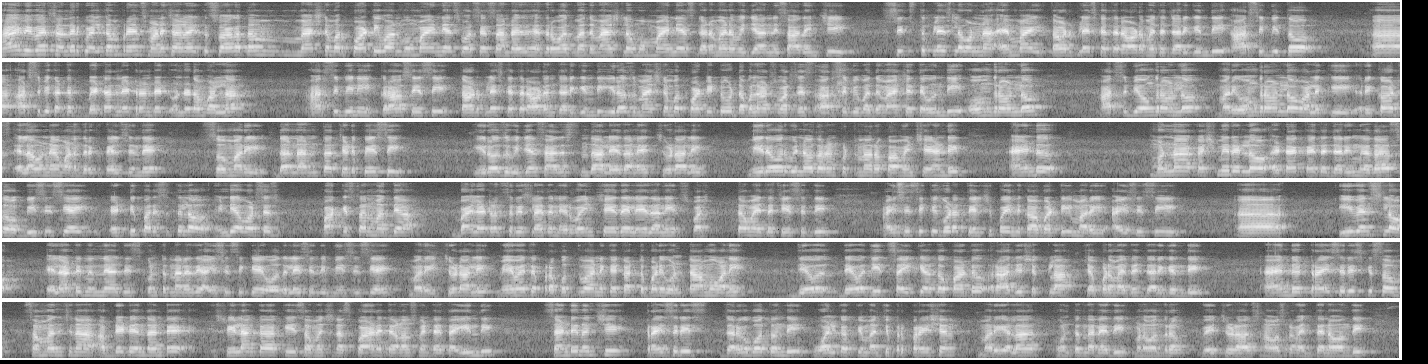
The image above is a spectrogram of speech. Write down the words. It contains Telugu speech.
హాయ్ వివర్స్ అందరికి వెల్కమ్ ఫ్రెండ్స్ మన ఛానల్కి స్వాగతం. Match number forty one Mumbai Indians versus Sunrisers Hyderabad మధ్య మ్యాచ్లో ముంబై ఇండియన్స్ ఘనమైన విజయాన్ని సాధించి సిక్స్త్ ప్లేస్లో ఉన్న ఎంఐ థర్డ్ ప్లేస్కి అయితే రావడం అయితే జరిగింది. ఆర్సీబీతో ఆర్సీబీ కంటే బెటర్ నెట్ రన్ రేట్ ఉండడం వల్ల ఆర్సీబీని క్రాస్ చేసి థర్డ్ ప్లేస్కి అయితే రావడం జరిగింది. ఈరోజు మ్యాచ్ నెంబర్ ఫార్టీ టూ డబుల్ ఆర్ట్స్ వర్సెస్ ఆర్సీబీ మధ్య మ్యాచ్ అయితే ఉంది. హోమ్ గ్రౌండ్లో ఆర్సీబీ హోమ్ గ్రౌండ్లో మరి హోమ్ గ్రౌండ్లో వాళ్ళకి రికార్డ్స్ ఎలా ఉన్నాయో మనందరికీ తెలిసిందే. సో మరి దాన్ని అంతా చెడిపేసి ఈరోజు విజయం సాధిస్తుందా లేదా అనేది చూడాలి. మీరెవరు విన్ అవుతారనుకుంటున్నారో కామెంట్ చేయండి. అండ్ మొన్న కాశ్మీర్లో అటాక్ అయితే జరిగింది కదా సో బీసీసీఐ ఎట్టి పరిస్థితుల్లో ఇండియా వర్సెస్ పాకిస్తాన్ మధ్య బయలాటరల్ సిరీస్లు అయితే నిర్వహించేదే లేదని స్పష్టమైతే చేసింది. ఐసీసీకి కూడా తెలిసిపోయింది కాబట్టి మరి ఐసీసీ ఈవెంట్స్లో ఎలాంటి నిర్ణయాలు తీసుకుంటుందనేది ఐసీసీకే వదిలేసింది బీసీసీఐ. మరి చూడాలి మేమైతే ప్రభుత్వానికే కట్టుబడి ఉంటాము అని దేవ దేవజీత్ సైక్యాతో పాటు రాజేష్ శుక్లా చెప్పడం అయితే జరిగింది. అండ్ ట్రై సిరీస్కి సం సంబంధించిన అప్డేట్ ఏంటంటే శ్రీలంకకి సంబంధించిన స్క్వాడ్ అయితే అనౌన్స్మెంట్ అయితే అయ్యింది. సండే నుంచి ట్రై సిరీస్ జరగబోతుంది. వరల్డ్ కప్కి మంచి ప్రిపరేషన్ మరి ఎలా ఉంటుందనేది మనం అందరం వేచి చూడాల్సిన అవసరం ఎంతైనా ఉంది.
